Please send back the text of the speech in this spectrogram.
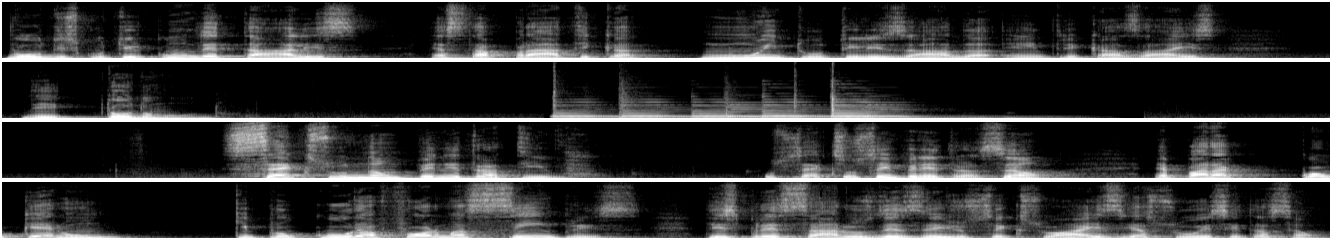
Vou discutir com detalhes esta prática muito utilizada entre casais de todo mundo. Sexo não penetrativo. O sexo sem penetração é para qualquer um que procura forma simples de expressar os desejos sexuais e a sua excitação.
